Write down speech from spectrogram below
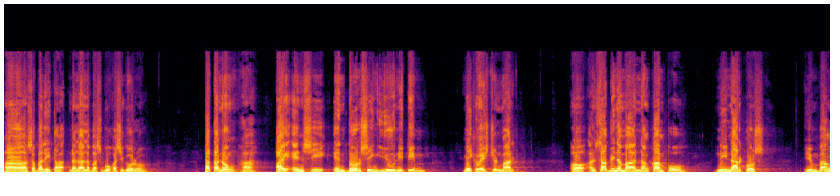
uh, sa balita na lalabas bukas siguro, patanong, ha? INC endorsing Uniteam? May question mark. Oh, ang sabi naman ng kampo ni Narcos, yung bang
